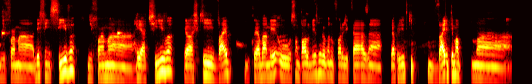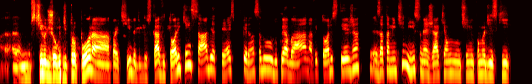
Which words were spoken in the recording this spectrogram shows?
de forma defensiva, de forma reativa. Eu acho que vai Cuiabá, o São Paulo mesmo jogando fora de casa, eu acredito que vai ter uma, uma, um estilo de jogo de propor a partida, de buscar a vitória e quem sabe até a esperança do, do Cuiabá na vitória esteja exatamente nisso, né? Já que é um time, como eu disse, que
